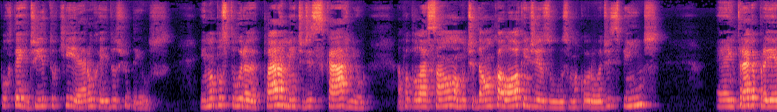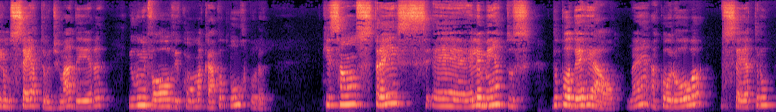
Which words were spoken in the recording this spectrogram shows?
por ter dito que era o rei dos judeus. Em uma postura claramente de escárnio, a população, a multidão coloca em Jesus uma coroa de espinhos, é, entrega para ele um cetro de madeira e o envolve com uma capa púrpura, que são os três é, elementos do poder real, né? A coroa, o cetro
